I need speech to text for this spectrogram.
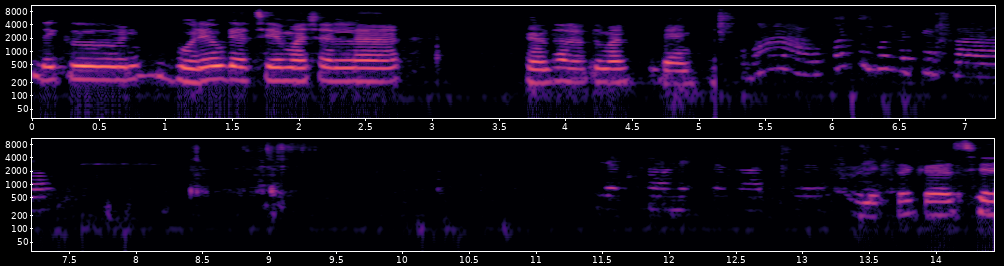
দেখুন ভরেও গেছে মাশাল্লাহ হ্যাঁ ধরো তোমার ব্যাংক অনেক টাকা আছে।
